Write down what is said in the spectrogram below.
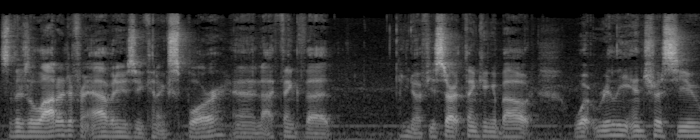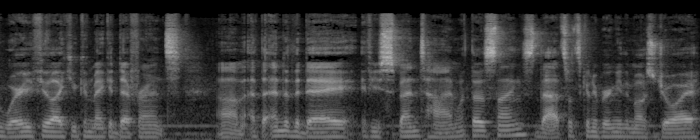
So there's a lot of different avenues you can explore, and I think that you know, if you start thinking about what really interests you, where you feel like you can make a difference, um, at the end of the day, if you spend time with those things, that's what's going to bring you the most joy,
